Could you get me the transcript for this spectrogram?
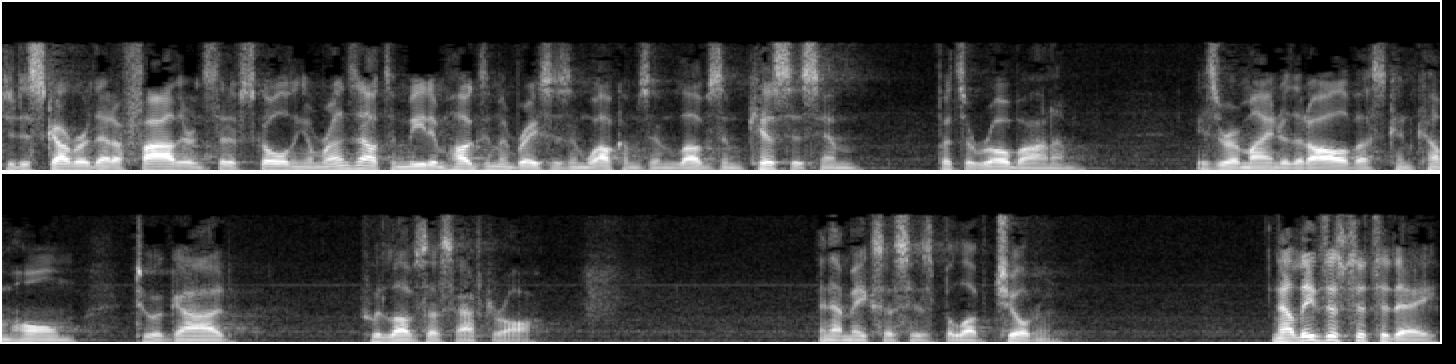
to discover that a father, instead of scolding him, runs out to meet him, hugs him, embraces him, welcomes him, loves him, kisses him, puts a robe on him, is a reminder that all of us can come home to a God who loves us after all. And that makes us his beloved children. That leads us to today,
